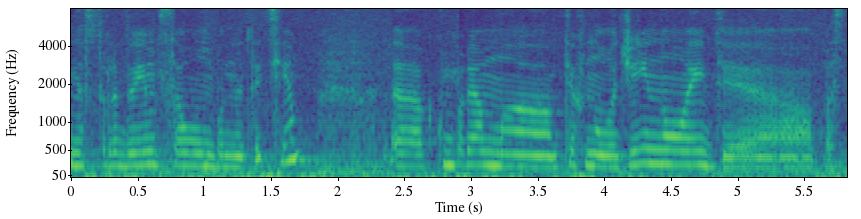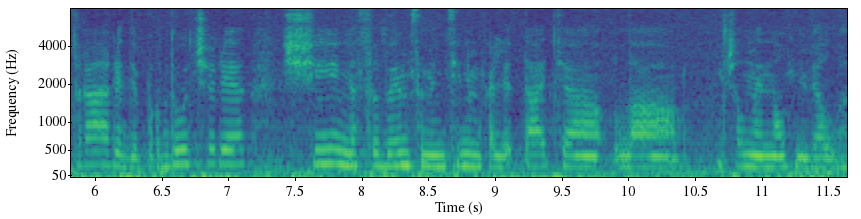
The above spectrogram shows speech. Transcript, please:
ne străduim să o îmbunătățim. Uh, Cumpărăm uh, tehnologii noi de uh, păstrare, de producere și ne străduim să menținem calitatea la cel mai înalt nivel uh,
